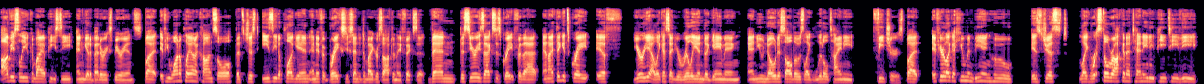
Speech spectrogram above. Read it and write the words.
Obviously, you can buy a PC and get a better experience, but if you want to play on a console that's just easy to plug in, and if it breaks, you send it to Microsoft and they fix it, then the Series X is great for that. And I think it's great if you're, yeah, like I said, you're really into gaming and you notice all those like little tiny features. But if you're like a human being who is just like still rocking a 1080p TV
